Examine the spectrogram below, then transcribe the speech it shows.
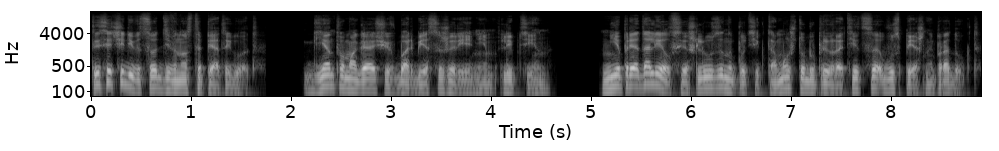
1995 год. Ген, помогающий в борьбе с ожирением, лептин, не преодолел все шлюзы на пути к тому, чтобы превратиться в успешный продукт.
